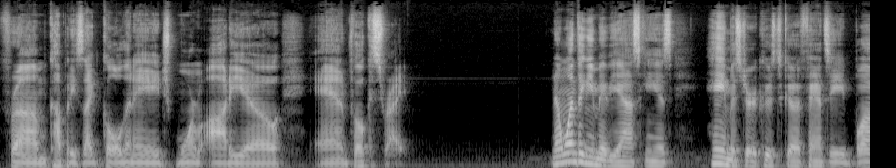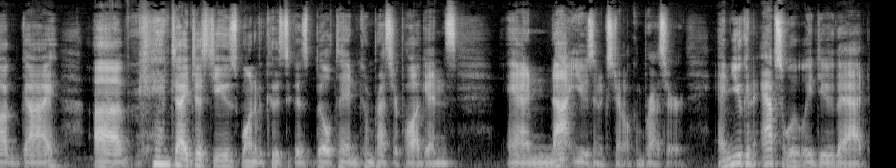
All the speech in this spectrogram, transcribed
from companies like Golden Age, Warm Audio, and Focusrite. Now, one thing you may be asking is, hey, Mr. Acoustica fancy blog guy, uh, can't I just use one of Acoustica's built-in compressor plugins and not use an external compressor? And you can absolutely do that.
